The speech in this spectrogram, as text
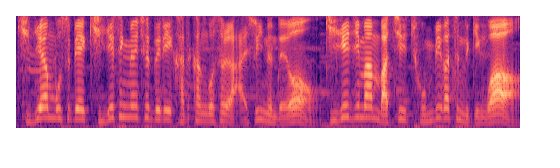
기괴한 모습의 기계 생명체들이 가득한 것을 알 수 있는데요. 기계지만 마치 좀비 같은 느낌과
